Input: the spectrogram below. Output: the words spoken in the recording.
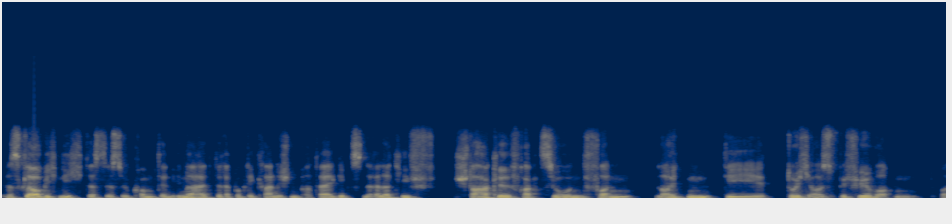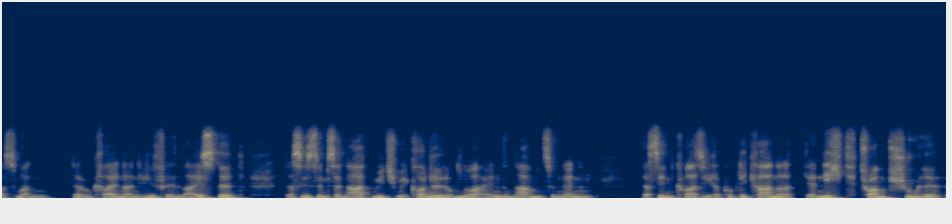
Das glaube ich nicht, dass das so kommt, denn innerhalb der Republikanischen Partei gibt es eine relativ starke Fraktion von Leuten, die durchaus befürworten, was man der Ukraine an Hilfe leistet. Das ist im Senat Mitch McConnell, um nur einen Namen zu nennen. Das sind quasi Republikaner der Nicht-Trump-Schule,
